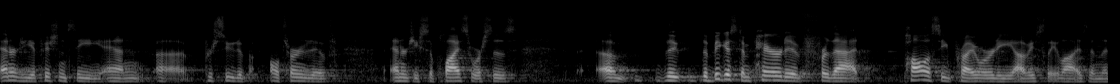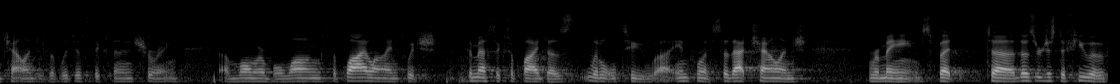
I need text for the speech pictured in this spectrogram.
energy efficiency and uh, pursuit of alternative energy supply sources. Um, the, the biggest imperative for that policy priority obviously lies in the challenges of logistics and ensuring uh, vulnerable long supply lines, which domestic supply does little to uh, influence. So that challenge remains. But uh, those are just a few of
